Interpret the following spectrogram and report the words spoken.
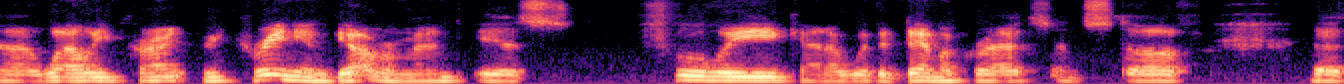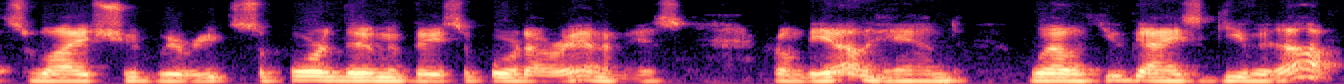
uh, well, Ukraine, Ukrainian government is fully kind of with the Democrats and stuff. That's why should we re- support them if they support our enemies? From the other hand, well, you guys give it up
